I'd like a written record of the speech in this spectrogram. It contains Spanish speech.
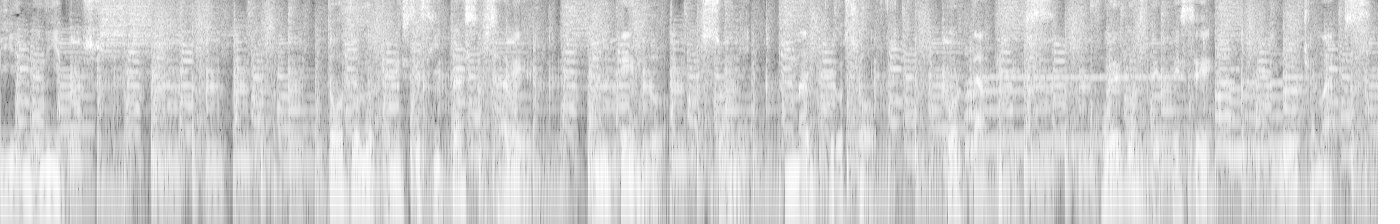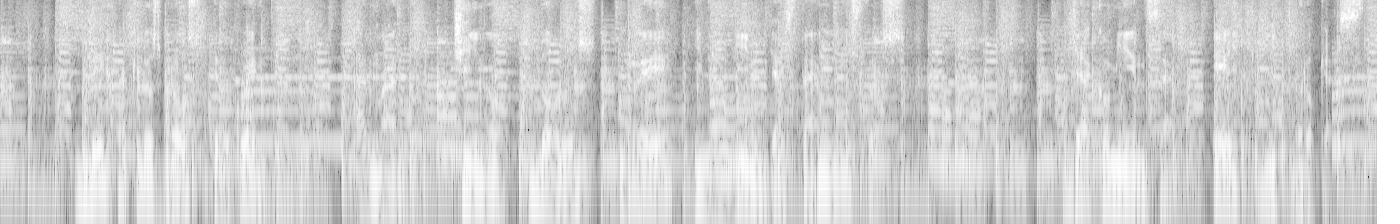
Bienvenidos. Todo lo que necesitas saber. Nintendo, Sony, Microsoft, portátiles, juegos de PC y mucho más. Deja que los bros te lo cuenten. Armando, Chino, Doros, Re y Landín ya están listos. Ya comienza el Geek Broadcast.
